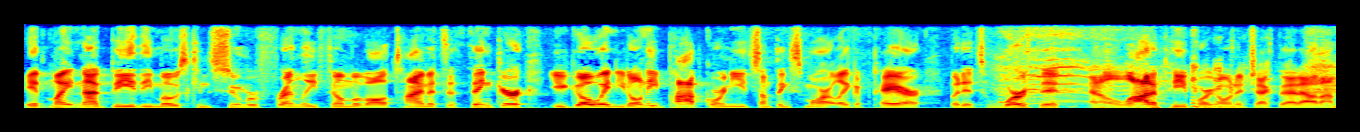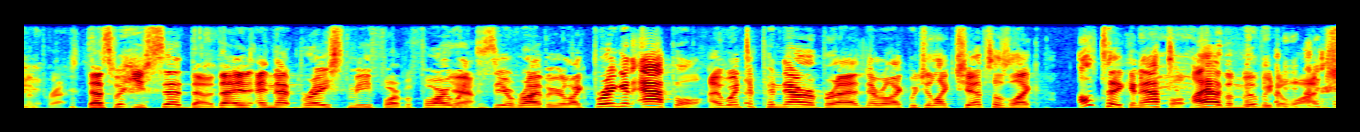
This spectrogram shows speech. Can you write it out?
It might not be the most consumer friendly film of all time. It's a thinker. You go in, you don't eat popcorn, you eat something smart like a pear, but it's worth it. And a lot of people are going to check that out. I'm impressed. That's what you said though, that, and, and that braced me for it. Before I Yeah. went to see Arrival, you're like, bring an apple. I went to Panera Bread, and they were like, would you like chips? I was like. I'll take an apple. I have a movie to watch.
